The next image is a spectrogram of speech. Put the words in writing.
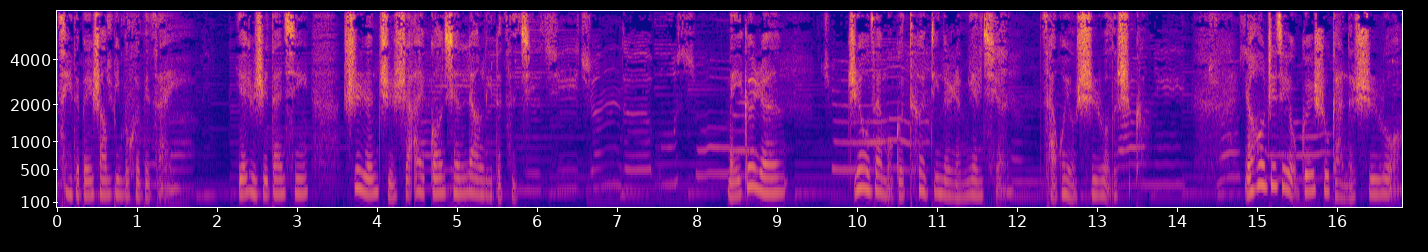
自己的悲伤并不会被在意，也许是担心世人只是爱光鲜亮丽的自己。每一个人，只有在某个特定的人面前，才会有示弱的时刻。然后这些有归属感的示弱，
